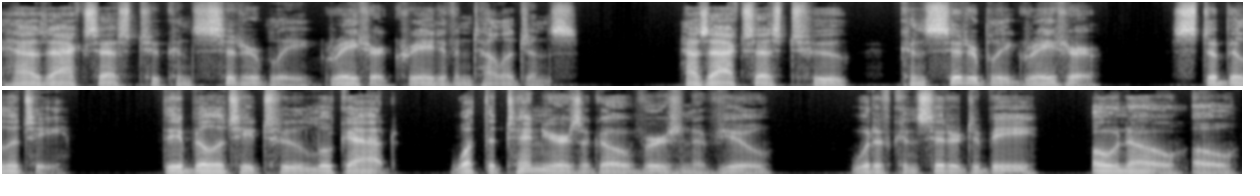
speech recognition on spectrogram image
has access to considerably greater creative intelligence, has access to considerably greater stability, the ability to look at what the 10 years ago version of you would have considered to be, oh no, oh.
